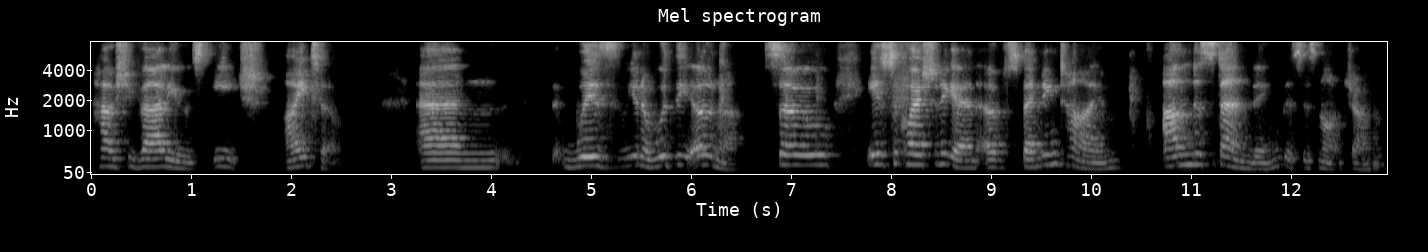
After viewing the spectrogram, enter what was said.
how she values each item and with, you know, with the owner so it's a question again of spending time understanding this is not junk.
